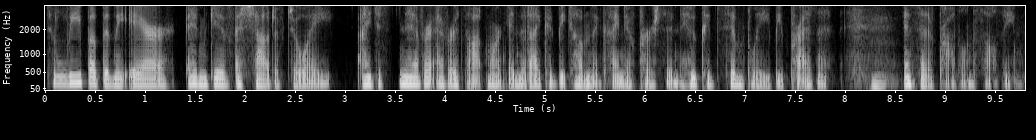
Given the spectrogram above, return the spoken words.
to leap up in the air and give a shout of joy. I just never ever thought, Morgan, that I could become the kind of person who could simply be present mm. instead of problem solving.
